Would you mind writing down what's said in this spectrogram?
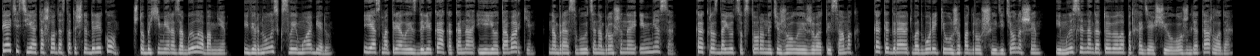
Пятить я отошла достаточно далеко, чтобы Химера забыла обо мне и вернулась к своему обеду. Я смотрела издалека, как она и ее товарки набрасываются на брошенное им мясо, как раздаются в стороны тяжелые животы самок, как играют во дворике уже подросшие детеныши, и мысленно готовила подходящую ложь для Тарлода.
